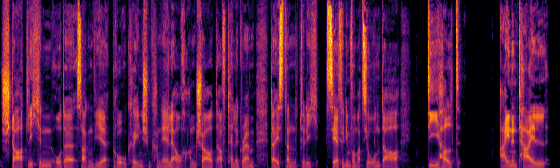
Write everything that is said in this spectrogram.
staatlichen oder sagen wir pro-ukrainischen Kanäle auch anschaut auf Telegram, da ist dann natürlich sehr viel Information da, die halt einen Teil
